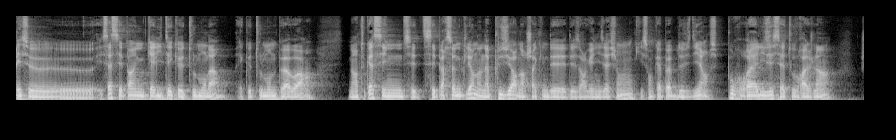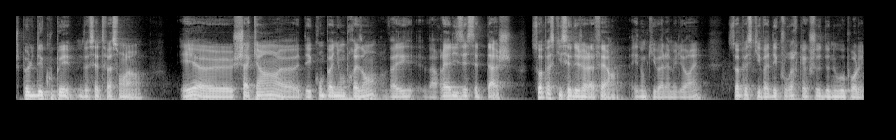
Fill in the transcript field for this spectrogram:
et, ce, et ça, c'est pas une qualité que tout le monde a et que tout le monde peut avoir. Mais en tout cas, c'est ces personnes clés, on en a plusieurs dans chacune des, des, organisations qui sont capables de se dire, pour réaliser cet ouvrage-là, je peux le découper de cette façon-là. Et euh, chacun euh, des compagnons présents va, va réaliser cette tâche, soit parce qu'il sait déjà la faire et donc il va l'améliorer, soit parce qu'il va découvrir quelque chose de nouveau pour lui.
